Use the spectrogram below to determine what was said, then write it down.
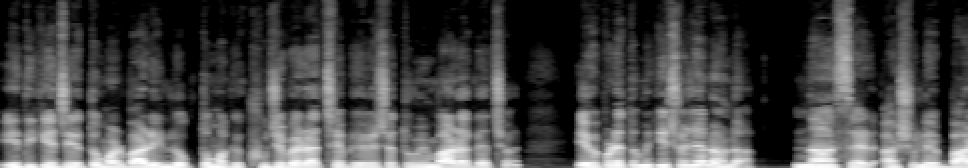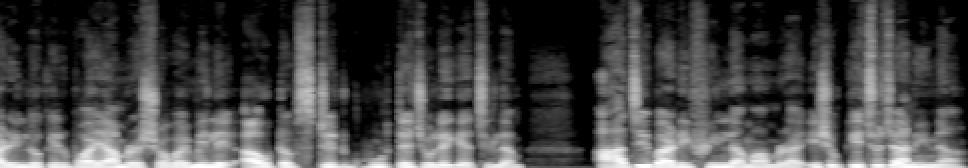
এদিকে যে তোমার বাড়ির লোক তোমাকে খুঁজে বেড়াচ্ছে, ভেবেছে তুমি মারা গেছো? এ ব্যাপারে তুমি কিছু জানো না? না স্যার, আসলে বাড়ির লোকের ভয়ে আমরা সবাই মিলে আউট অফ স্টেট ঘুরতে চলে গেছিলাম। আজই বাড়ি ফিরলাম আমরা, এসব কিছু জানি না।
